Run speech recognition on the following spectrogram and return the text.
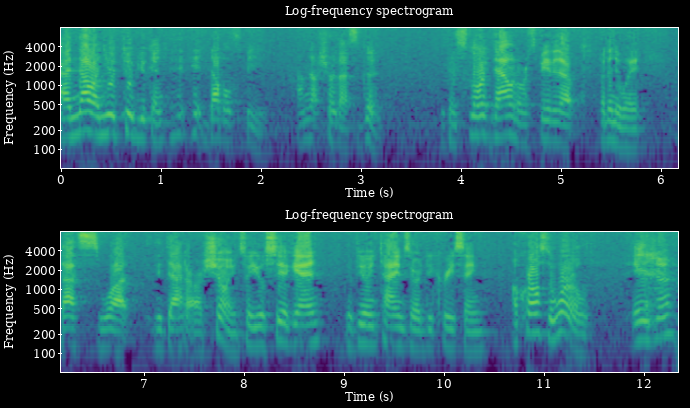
And now on YouTube, you can hit, hit double speed. I'm not sure that's good. You can slow it down or speed it up. But anyway, that's what the data are showing. So you'll see again the viewing times are decreasing across the world. Asia,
